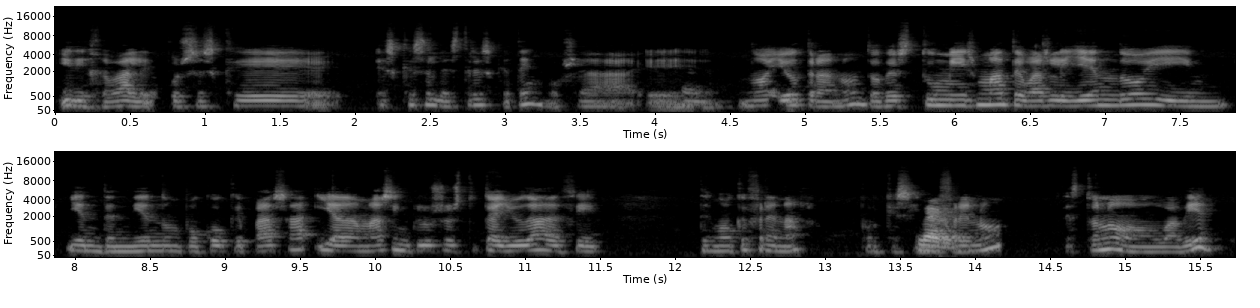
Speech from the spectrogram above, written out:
Y dije, vale, pues es que es que es el estrés que tengo, o sea, eh, no hay otra, ¿no? Entonces tú misma te vas leyendo y, entendiendo un poco qué pasa y además incluso esto te ayuda a decir, tengo que frenar, porque si no freno, esto no va bien.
